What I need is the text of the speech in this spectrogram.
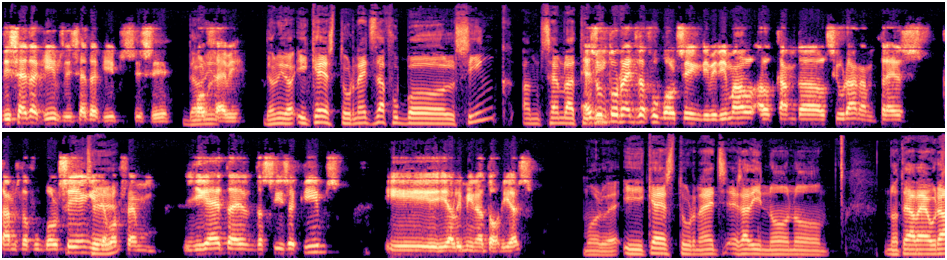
17 equips, 17 equips, sí, sí, molt Déu-n'hi- heavy. déu nhi I què és, torneig de futbol 5? Em sembla típic. És un torneig de futbol 5. Dividim el, el camp del Ciuran en tres camps de futbol 5 Sí. i llavors fem lligueta de 6 equips i, eliminatòries. Molt bé. I què és torneig? És a dir, no, no, no té a veure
